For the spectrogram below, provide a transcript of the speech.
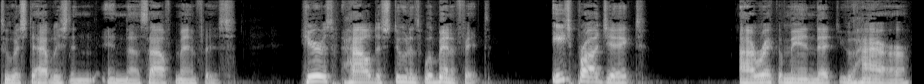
to establish in, in uh, South Memphis, here's how the students will benefit. Each project I recommend that you hire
